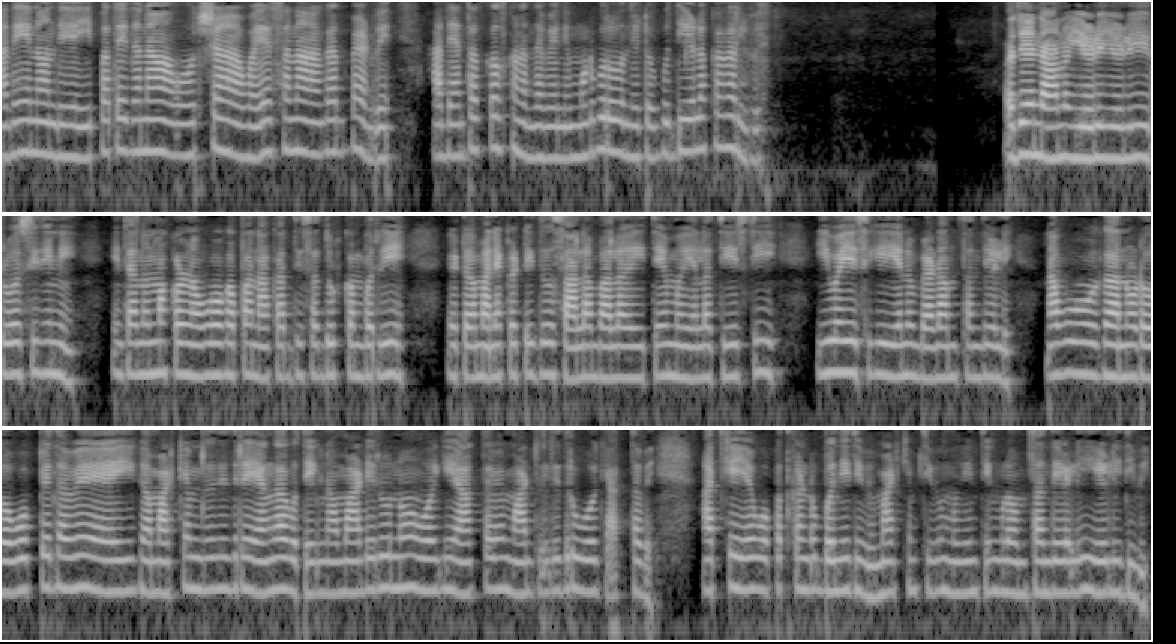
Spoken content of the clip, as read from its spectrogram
ಅದೇನೊಂದು ಇಪ್ಪತ್ತೈದನ ವರ್ಷ ವಯಸ್ಸನ ಆಗೋದು ಬೇಡ್ವೆ. ಅದೆಂಥದ್ದು ಕಲ್ಸ್ಕೊಂಡಿದ್ದಾವೆ ನಿಮ್ಮ ಹುಡುಗರು ಒಂದಿಟ್ಟು ಬುದ್ಧಿ ಹೇಳೋಕ್ಕಾಗಲ್ವೇ? ಅದೇ ನಾನು ಹೇಳಿ ಹೇಳಿ ರೋಸಿದ್ದೀನಿ. ಇಂಥ ನನ್ನ ಮಕ್ಕಳನ್ನ ಹೋಗಪ್ಪ, ನಾಲ್ಕು ದಿವಸ ದುಡ್ಕೊಂಬರ್ರಿ ಏಟ, ಮನೆ ಕಟ್ಟಿದ್ದು, ಸಾಲ ಬಾಲ ಐತೆ ಎಲ್ಲ ತೀರಿಸಿ, ಈ ವಯಸ್ಸಿಗೆ ಏನು ಬೇಡ ಅಂತಂದೇಳಿ ನಾವು ಈಗ ನೋಡು ಒಪ್ಪಿದವೆ ಈಗ ಮಾಡ್ಕೊಂಬಿದ್ರೆ ಹೆಂಗಾಗುತ್ತೆ? ಈಗ ನಾವು ಮಾಡಿರೂ ಹೋಗಿ ಆಗ್ತವೆ ಮಾಡಿದ್ರು ಹೋಗಿ ಆಗ್ತವೆ. ಅದಕ್ಕೆ ಒಪ್ಪತ್ಕೊಂಡು ಬಂದಿದ್ದೀವಿ, ಮಾಡ್ಕೊಂತೀವಿ, ಮುಂದಿನ ತಿಂಗಳು ಅಂತಂದೇಳಿ ಹೇಳಿದ್ದೀವಿ.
